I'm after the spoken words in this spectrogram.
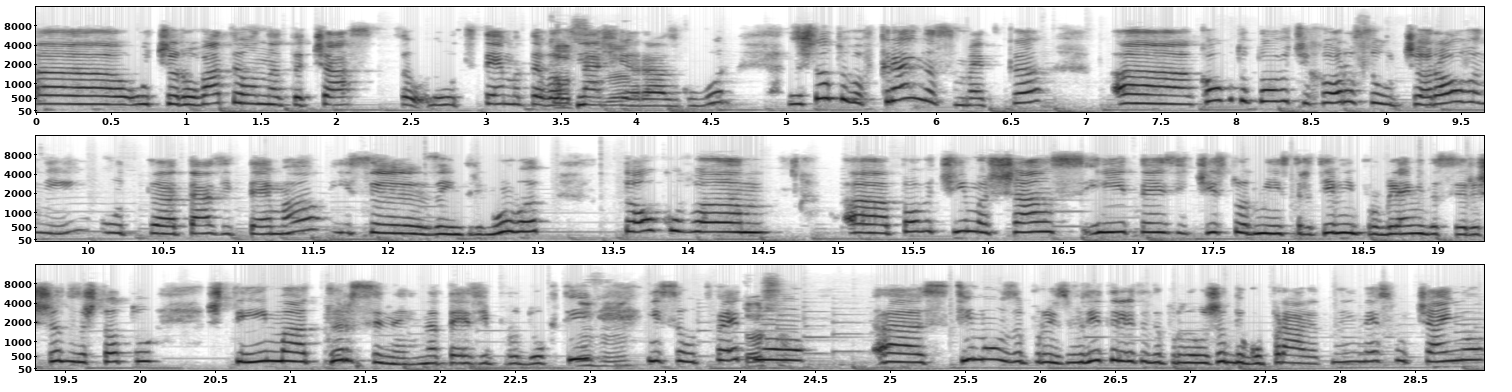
а, очарователната част от темата в Точно, нашия да. разговор, защото в крайна сметка, а, колкото повече хора са очаровани от а, тази тема и се заинтригуват, толкова а, повече има шанс и тези чисто административни проблеми да се решат, защото ще има търсене на тези продукти Мгм. и съответно Точно. а, стимул за производителите да продължат да го правят. Нали, Не случайно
